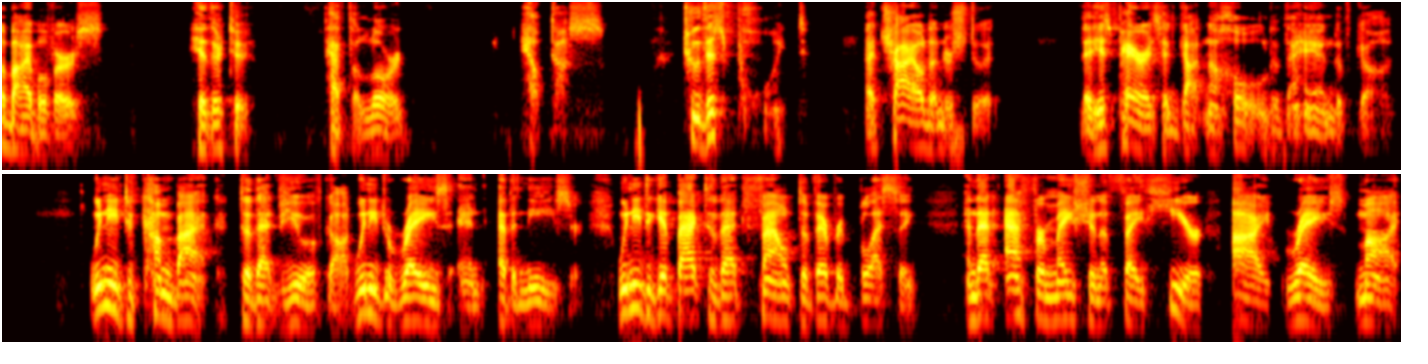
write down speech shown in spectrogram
a Bible verse, hitherto hath the Lord helped us. To this point, a child understood that his parents had gotten a hold of the hand of God. We need to come back to that view of God. We need to raise an Ebenezer. We need to get back to that fount of every blessing and that affirmation of faith. Here I raise my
